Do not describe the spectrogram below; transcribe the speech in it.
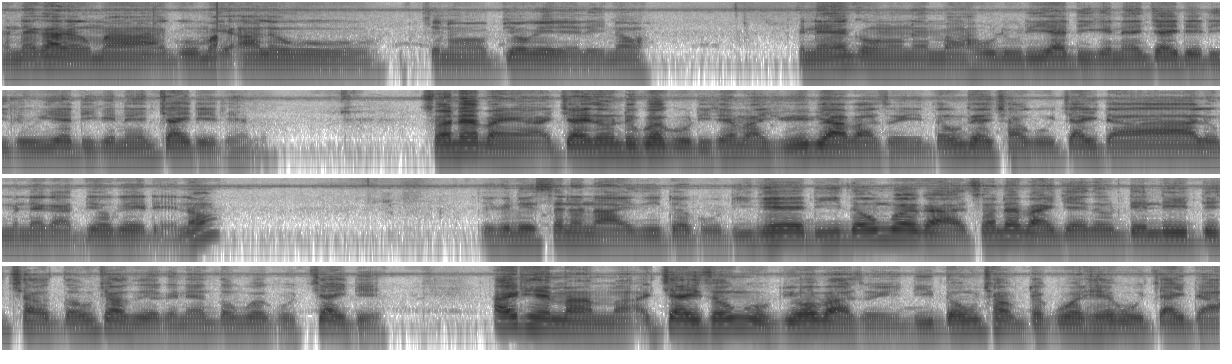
အနက်ကတော့မှအကိုမအားလုံးကိုကျွန်တော်ပြောခဲ့တယ်လေနော်ကနေအကုန်လုံးနဲ့မှာဟိုလူတွေကဒီကနေကြိုက်တယ်ဒီလူတွေကဒီကနေကြိုက်တယ်တဲ့ စွမ်းတဲ့ပိုင်ကအကြိုက်ဆုံးတစ်ခွက်ကိုဒီထဲမှာရွေးပြပါဆိုရင်36ကိုကြိုက်တာလို့မနေ့ကပြောခဲ့တယ်နော်ဒီကနေ့12နာရီစီအတွက်ကိုဒီထဲဒီ3ခွက်ကစွမ်းတဲ့ပိုင်ကြိုက်ဆုံး14 16 36ဆိုတဲ့ကနေ3ခွက်ကိုကြိုက်တယ်အဲ့ထဲမှာမှာအကြိုက်ဆုံးကိုပြောပါဆိုရင်ဒီ36တစ်ခွက်သေးကိုကြိုက်တာ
